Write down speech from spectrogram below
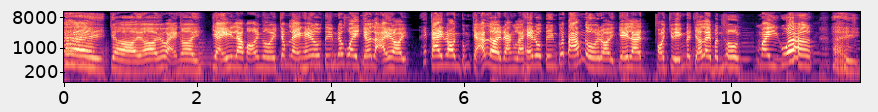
ok, trời ơi các bạn ơi. Vậy là mọi người trong làng Hero Team đã quay trở lại rồi. Kairon cũng trả lời rằng là Hero Team có 8 người rồi. Vậy là mọi chuyện đã trở lại bình thường. May quá. Ai,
